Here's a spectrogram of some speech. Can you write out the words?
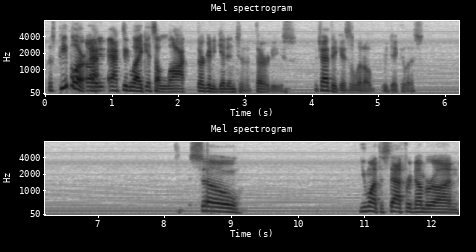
because people are ac- acting like it's a lock. They're going to get into the 30s, which I think is a little ridiculous. So you want the Stafford number on?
